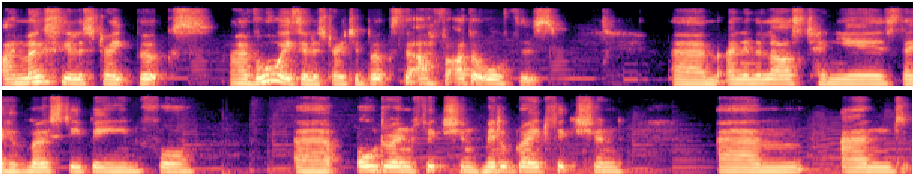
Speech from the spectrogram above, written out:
I mostly illustrate books. I've always illustrated books that are for other authors. Um, and in the last 10 years, they have mostly been for uh, older end fiction, middle grade fiction, um, and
